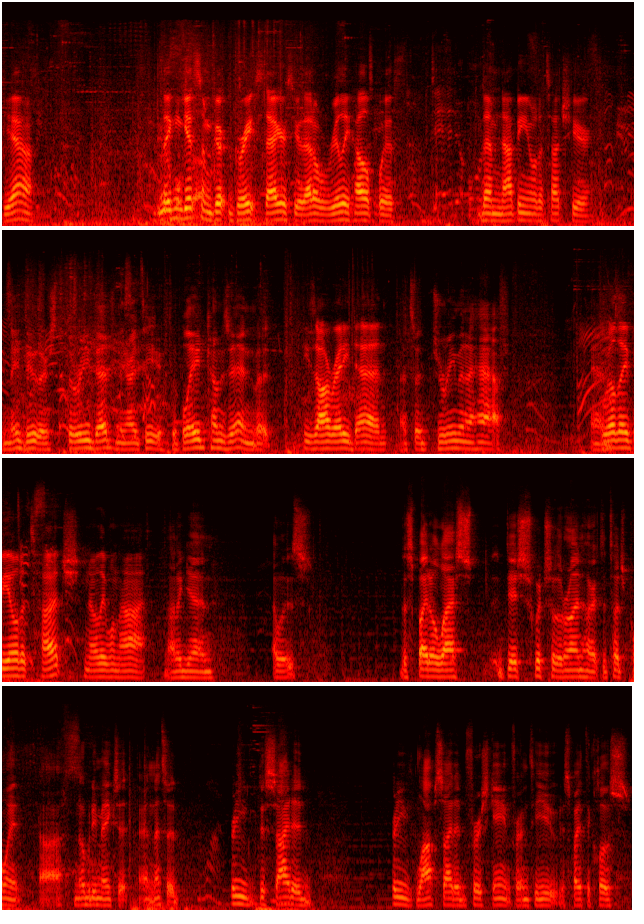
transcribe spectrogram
Yeah. If they can get stuff. some great staggers here. That'll really help with them not being able to touch here. And they do. There's three dead from the RT. The blade comes in, but He's already dead. that's a dream and a half. And Will they be able to touch? No, they will not. Not again. That was, despite a last ditch switch to the Reinhardt to touch point, uh, nobody makes it. And that's a pretty decided, pretty lopsided first game for MTU, despite the close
